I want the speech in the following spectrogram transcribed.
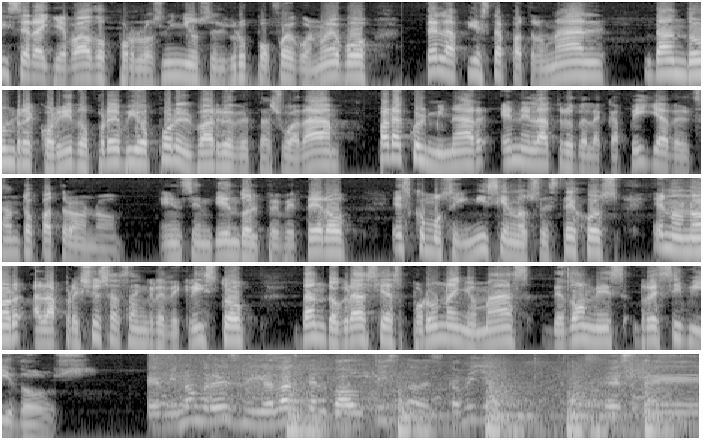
Así será llevado por los niños del grupo Fuego Nuevo de la fiesta patronal, dando un recorrido previo por el barrio de Tashuadá para culminar en el atrio de la capilla del santo patrono. Encendiendo el pebetero, es como se inician los festejos en honor a la preciosa sangre de Cristo, dando gracias por un año más de dones recibidos. Eh, mi nombre es Miguel Ángel Bautista Escamilla. Este,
